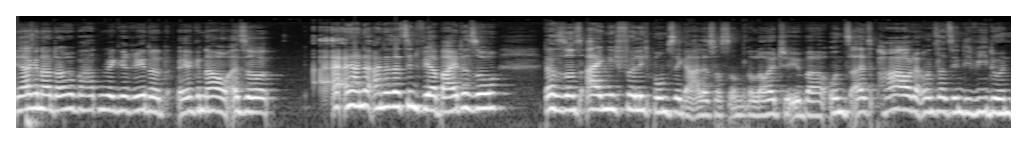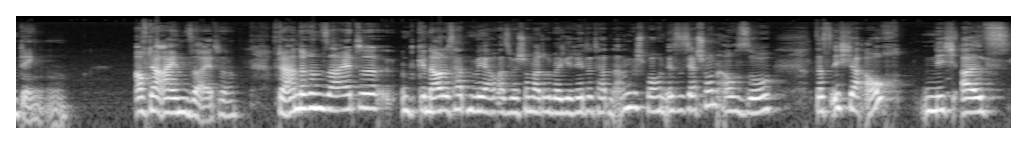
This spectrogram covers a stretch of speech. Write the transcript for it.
ja, genau, darüber hatten wir geredet. Ja, genau. Also einerseits sind wir beide so, dass es uns eigentlich völlig bumsegal ist, was unsere Leute über uns als Paar oder uns als Individuen denken. Auf der einen Seite. Auf der anderen Seite, und genau das hatten wir ja auch, als wir schon mal drüber geredet hatten, angesprochen, ist es ja schon auch so, dass ich ja auch nicht als,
